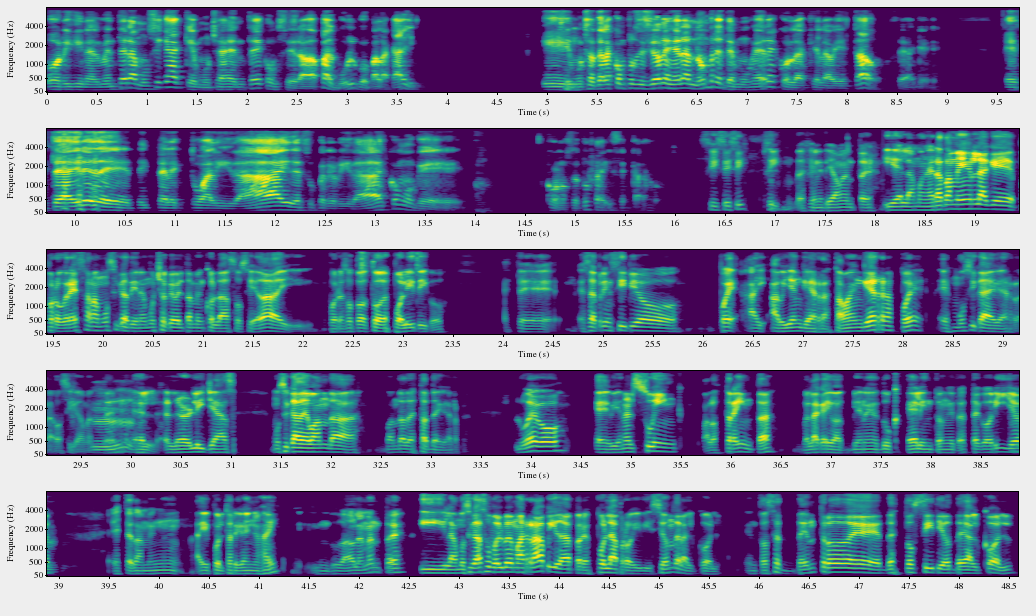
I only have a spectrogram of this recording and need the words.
originalmente era música que mucha gente consideraba para el vulgo, para la calle. Y muchas de las composiciones eran nombres de mujeres con las que él había estado. O sea que este aire de, intelectualidad y de superioridad es como que conoce tus raíces, carajo. Sí, sí, sí, sí, definitivamente. Y en la manera también en la que progresa la música tiene mucho que ver también con la sociedad y por eso todo, todo es político este, ese principio, pues, hay, había en guerra, estaban en guerra, pues, es música de guerra, básicamente. Mm. El, early jazz, música de banda, banda de estas de guerra. Luego eh, viene el swing a los 30, ¿verdad? Que viene Duke Ellington y todo este gorillo. Mm. Este también hay puertorriqueños ahí, indudablemente. Y la música se vuelve más rápida, pero es por la prohibición del alcohol. Entonces, dentro de, de estos sitios de alcohol,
